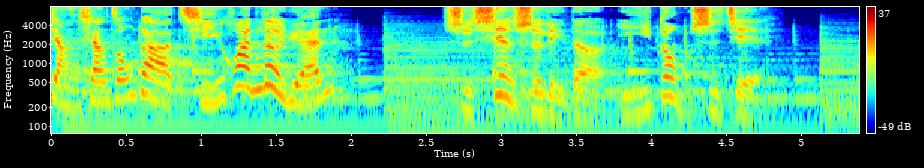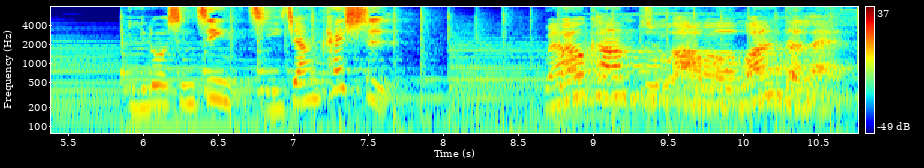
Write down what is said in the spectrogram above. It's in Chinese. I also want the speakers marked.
Speaker 1: 想象中的奇幻乐园，
Speaker 2: 是现实里的移动世界。
Speaker 1: 遗落心境即将开始。
Speaker 3: Welcome to our Wonderland.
